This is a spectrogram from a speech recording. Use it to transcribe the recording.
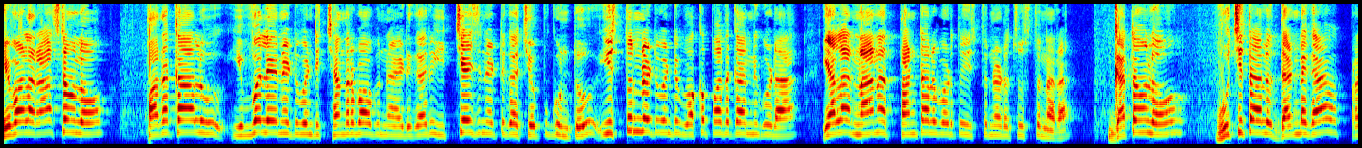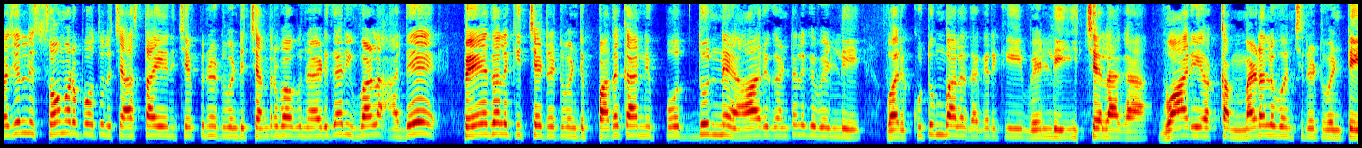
ఇవాళ రాష్ట్రంలో పథకాలు ఇవ్వలేనటువంటి చంద్రబాబు నాయుడు గారు ఇచ్చేసినట్టుగా చెప్పుకుంటూ ఇస్తున్నటువంటి ఒక పథకాన్ని కూడా ఎలా నానా తంటాలు పడుతూ ఇస్తున్నాడో చూస్తున్నారా? గతంలో ఉచితాలు దండగా ప్రజల్ని సోమరపోతులు చేస్తాయి అని చెప్పినటువంటి చంద్రబాబు నాయుడు గారు ఇవాళ అదే పేదలకు ఇచ్చేటటువంటి పథకాన్ని పొద్దున్నే ఆరు గంటలకు వెళ్ళి వారి కుటుంబాల దగ్గరికి వెళ్ళి ఇచ్చేలాగా వారి యొక్క మెడలు వంచినటువంటి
